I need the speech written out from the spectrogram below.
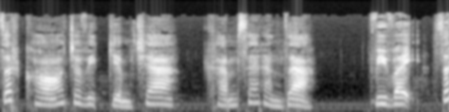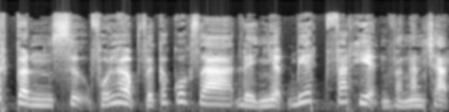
rất khó cho việc kiểm tra, khám xét hàng giả. Vì vậy, rất cần sự phối hợp với các quốc gia để nhận biết, phát hiện và ngăn chặn.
